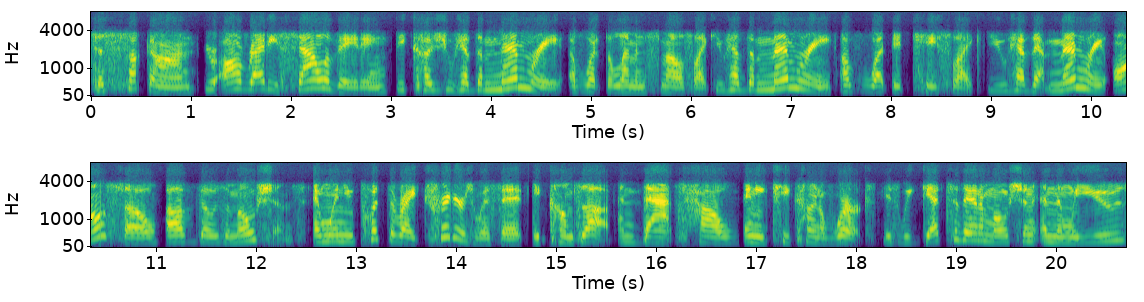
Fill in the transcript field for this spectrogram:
to suck on. You're already salivating because you have the memory of what the lemon smells like. You have the memory of what it tastes like. You have that memory also of those emotions. And when you put the right triggers with it, it comes up. And that's how NET kind of works is we get to that emotion and then we use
